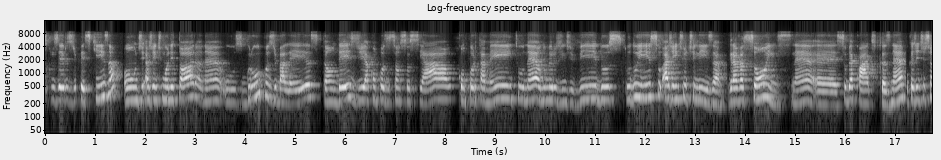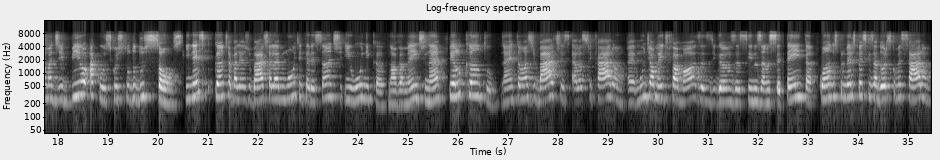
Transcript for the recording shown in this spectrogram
os cruzeiros de pesquisa, onde a gente monitora, né, os grupos de baleias, então desde a composição social, comportamento, né, o número de indivíduos, tudo isso a gente utiliza gravações, né, é, subaquáticas, né, o que a gente chama de bioacústico, o estudo dos sons. E nesse cante a baleia jubarte, ela é muito interessante e única, novamente, né, pelo canto, né. Então as jubartes elas ficaram é, mundialmente mundialmente famosas, digamos assim, nos anos 70, quando os primeiros pesquisadores começaram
